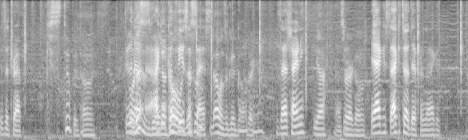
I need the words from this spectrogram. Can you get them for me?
It's a trap. Stupid dog. Dude, oh, this is good. I get gold. confused This sometimes. One, that one's a good gold right here. Is that shiny? Yeah, Okay. it's rare gold. Yeah, I can, I can tell the difference. I can, I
